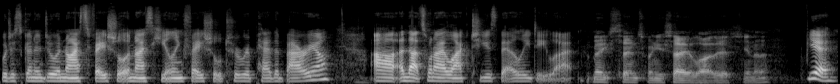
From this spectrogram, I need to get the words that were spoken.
We're just going to do a nice facial, a nice healing facial to repair the barrier. Uh, and that's when I like to use the LED light. Makes sense when you say it like this, you know? Yeah,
